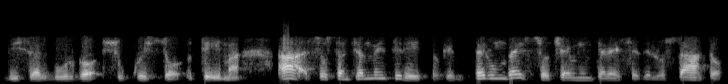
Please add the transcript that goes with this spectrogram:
di Strasburgo su questo tema? Ha sostanzialmente detto che per un verso c'è un interesse dello Stato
